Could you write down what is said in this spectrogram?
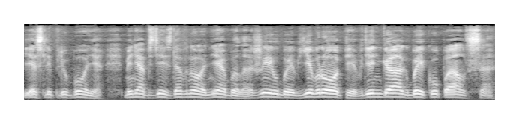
Если б любое, меня б здесь давно не было, жил бы в Европе, в деньгах бы купался.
